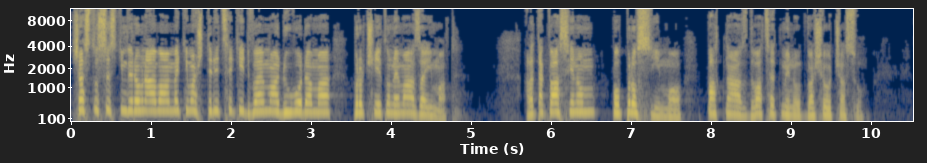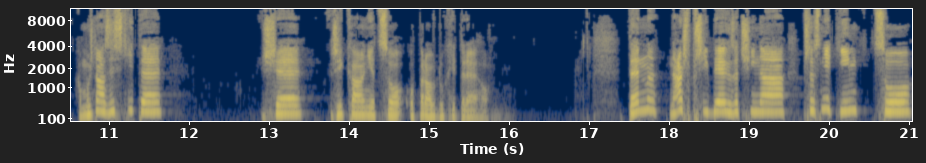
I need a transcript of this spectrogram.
často se s tím vyrovnáváme těma 42 důvodama, proč mě to nemá zajímat. Ale tak vás jenom poprosím o 15-20 minut vašeho času. A možná zjistíte, že říkal něco opravdu chytrého. Ten náš příběh začíná přesně tím, co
